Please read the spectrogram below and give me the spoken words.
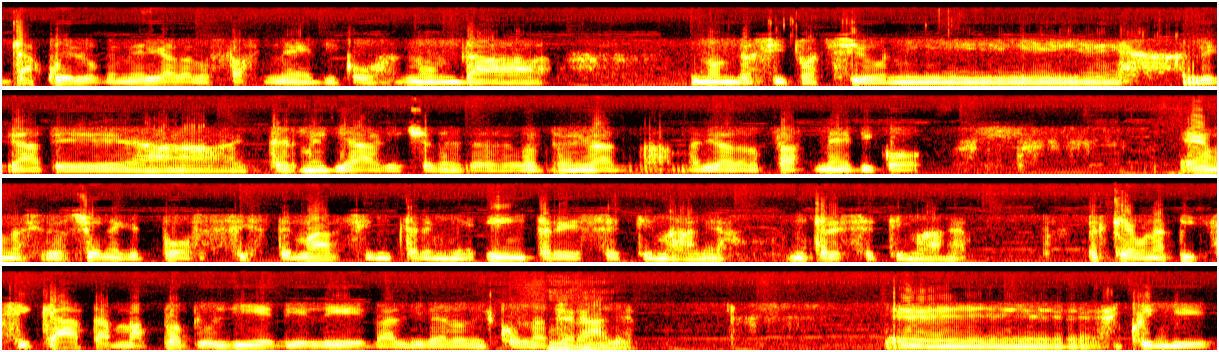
da quello che mi arriva dallo staff medico, non da, non da situazioni legate a intermediari, eccetera. Quanto mi arriva dallo staff medico è una situazione che può sistemarsi in tre, in tre, settimane, in tre settimane, perché è una pizzicata ma proprio lieve e leva a livello del collaterale. Mm-hmm. Eh, quindi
